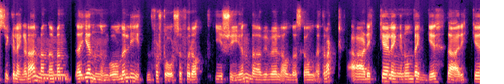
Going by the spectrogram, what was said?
stykke lenger der, men, men det er gjennomgående liten forståelse for at i skyen, der vi vel alle skal etter hvert, er det ikke lenger noen vegger. Det er ikke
